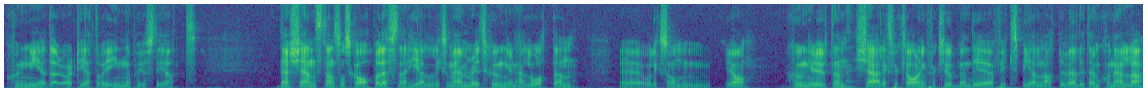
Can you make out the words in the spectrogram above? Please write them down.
sjöng med där och Arteta var inne på just det att den känslan som skapades när hela liksom Emirates sjunger den här låten Eh, och liksom, ja, sjunger ut en kärleksförklaring för klubben. Det fick spelarna att bli väldigt emotionella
